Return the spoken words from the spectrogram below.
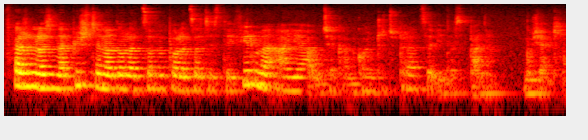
W każdym razie napiszcie na dole, co Wy polecacie z tej firmy, a ja uciekam kończyć pracę i do spania. Buziaki.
